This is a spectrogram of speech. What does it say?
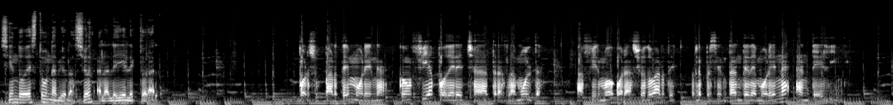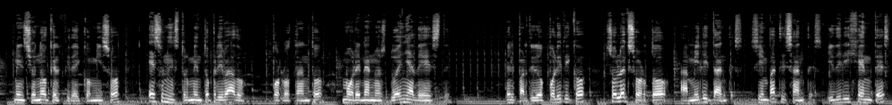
siendo esto una violación a la ley electoral. Por su parte, Morena confía poder echar atrás la multa, afirmó Horacio Duarte, representante de Morena ante el INE. Mencionó que el fideicomiso es un instrumento privado, por lo tanto, Morena no es dueña de este. El partido político solo exhortó a militantes, simpatizantes y dirigentes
